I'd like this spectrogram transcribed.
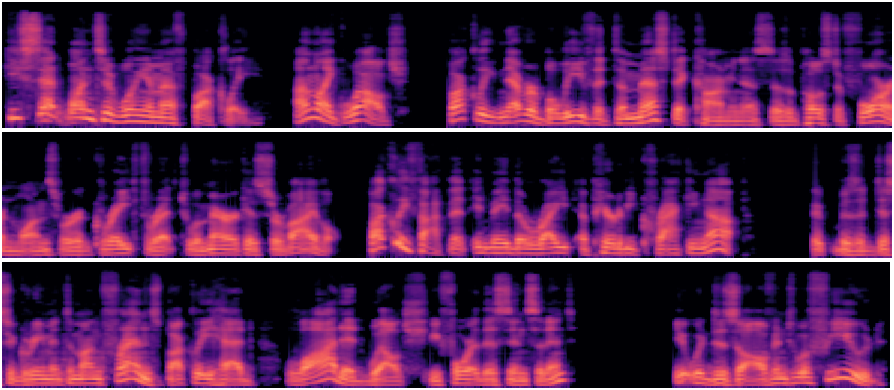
He sent one to William F. Buckley. Unlike Welch, Buckley never believed that domestic communists, as opposed to foreign ones, were a great threat to America's survival. Buckley thought that it made the right appear to be cracking up. It was a disagreement among friends. Buckley had lauded Welch before this incident. It would dissolve into a feud.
